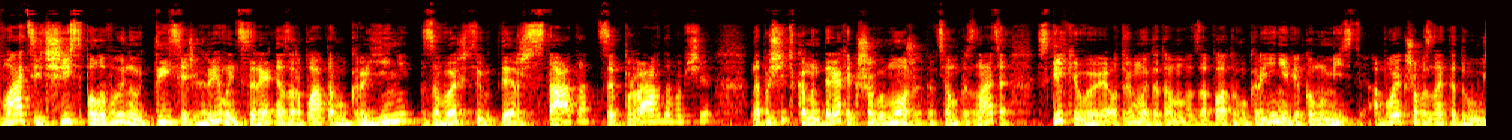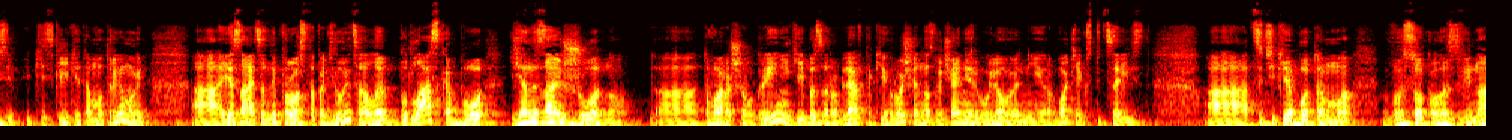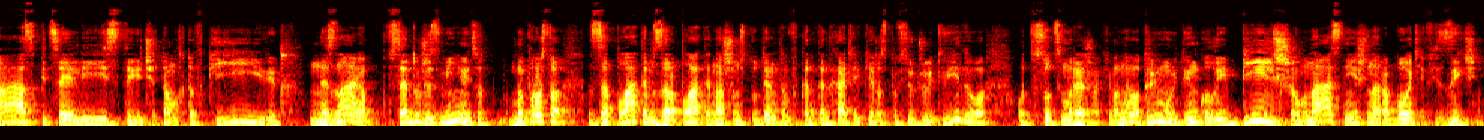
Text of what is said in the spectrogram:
26,5 тисяч гривень середня зарплата в Україні за версією Держстата. Це правда взагалі? Напишіть в коментарях, якщо ви можете в цьому признатися, скільки ви отримуєте там зарплату в Україні, в якому місті. Або якщо ви знаєте друзів, які скільки там отримують. А, я знаю, це не просто поділитися, але будь ласка, бо я не знаю жодного а, товариша в Україні, який би заробляв такі гроші на звичайній регульованій роботі як спеціаліст. А, це тільки або там високого звіна спеціалісти, чи там хто в Києві. Не знаю, все дуже змінюється. Ми просто заплатимо зарплати нашим студентам в контент-хаті, які розповсюджують відео от в соцмережах, і вони отримують інколи більше у нас, ніж на роботі фізичній.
